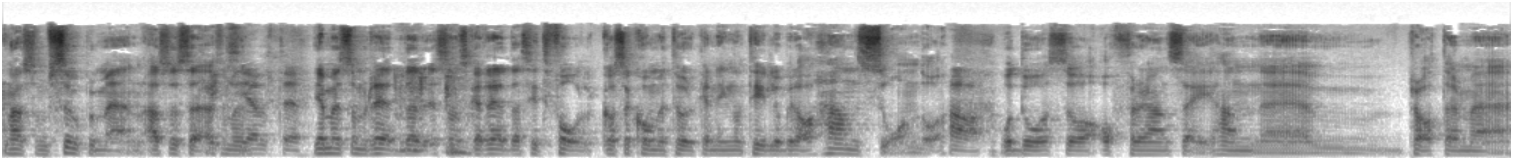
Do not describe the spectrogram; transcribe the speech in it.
Ja, som Superman. Alltså så här, som, en, ja, men som, räddar, som ska rädda sitt folk och så kommer turken en gång till och vill ha hans son då. Ja. Och då så offrar han sig. Han eh, pratar med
